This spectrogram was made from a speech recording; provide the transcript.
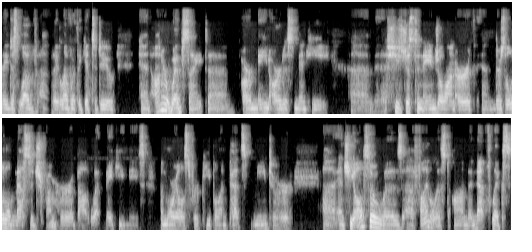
they just love, uh, they love what they get to do. And on our website, uh, our main artist, Minhee, um, she's just an angel on earth, and there's a little message from her about what making these memorials for people and pets mean to her. Uh, and she also was a finalist on the Netflix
